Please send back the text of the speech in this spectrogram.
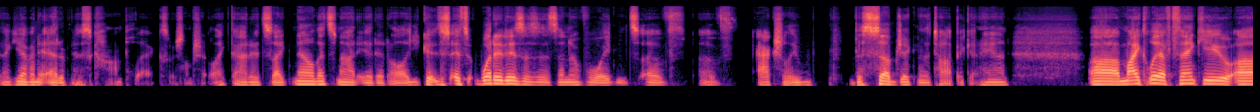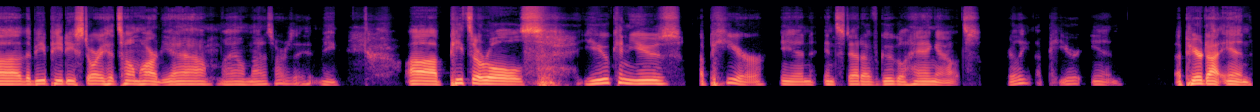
like you have an Oedipus complex or some shit like that, it's like no, that's not it at all. You could, it's, it's what it is is it's an avoidance of of actually the subject and the topic at hand. Uh, Mike Lift, thank you. Uh, the BPD story hits home hard. Yeah, well, not as hard as it hit me. Uh, pizza rolls. You can use appear in instead of Google Hangouts. Really? Appear in. Appear.in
